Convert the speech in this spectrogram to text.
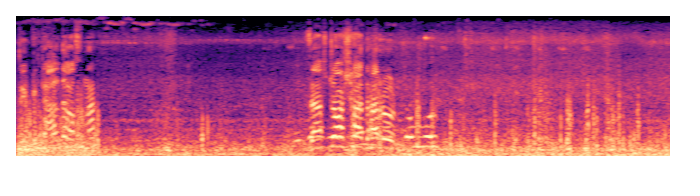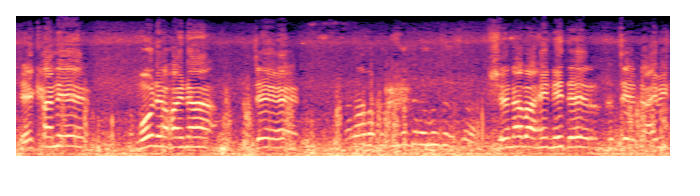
তুই ঢাল দাস না? জাস্ট অসাধারণ। এখানে মনে হয় না যে সেনাবাহিনীদের যে ড্রাইভিং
